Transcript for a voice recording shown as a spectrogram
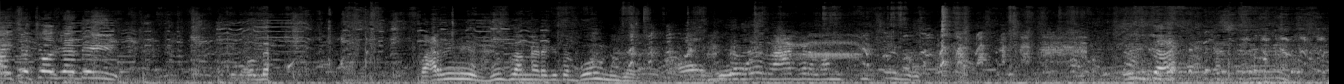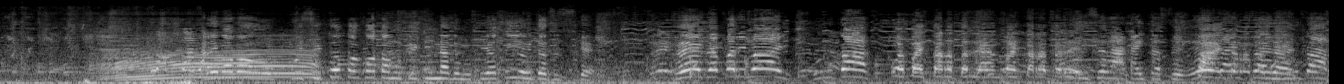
আচ্ছা, চল যা দেখি। পারিনি বুঝলাম না এটা কি তোর বউ নিজে রাগ আমি আরে বাবা ও কইছি তো তোর কথা মতো কিনা দেবো তুই হইতাছিস রে ব্যাপারি ভাই দুরুকার ওই ভাই তাড়াতাড়ি আন ভাই তাড়াতাড়ি। কইছে রাগ আইতাছে। এ ভাই, তাড়াতাড়ি। ভাই,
